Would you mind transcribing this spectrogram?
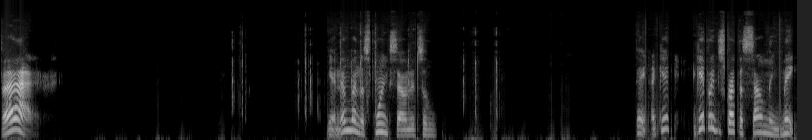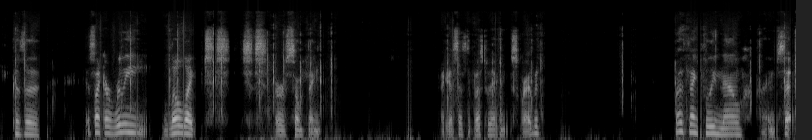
fast Yeah, never mind the spring sound, it's a... Dang, I can't, I can't really describe the sound they make, because, uh, it's like a really low, like, or something. I guess that's the best way I can describe it. But thankfully now, I'm set.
